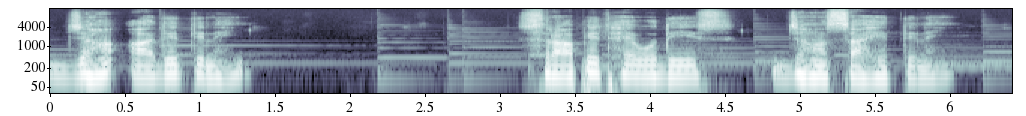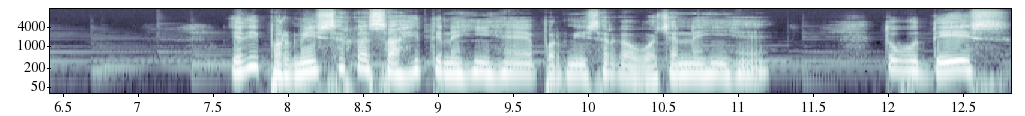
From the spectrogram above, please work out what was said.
जहाँ आदित्य नहीं। श्रापित है वो देश जहाँ साहित्य नहीं। यदि परमेश्वर का साहित्य नहीं है, परमेश्वर का वचन नहीं है तो वो देश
